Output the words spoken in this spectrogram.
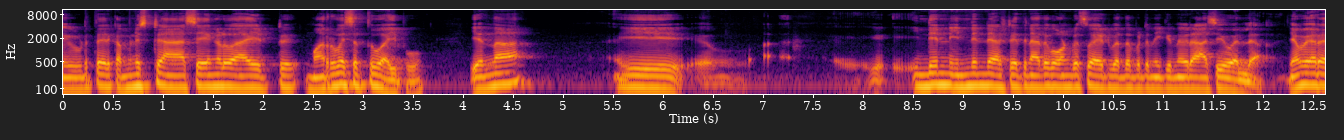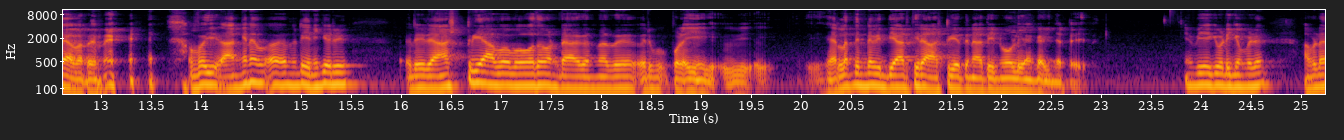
ഇവിടുത്തെ കമ്മ്യൂണിസ്റ്റ് ആശയങ്ങളുമായിട്ട് മറുവശത്തുമായി പോവും. എന്നാൽ ഈ ഇന്ത്യൻ ഇന്ത്യൻ രാഷ്ട്രീയത്തിന് അത് കോൺഗ്രസുമായിട്ട് ബന്ധപ്പെട്ട് നിൽക്കുന്ന ഒരു ആശയവുമല്ല ഞാൻ വേറെയാ പറയുന്നത് അപ്പോൾ അങ്ങനെ എന്നിട്ട് എനിക്കൊരു ഒരു രാഷ്ട്രീയ അവബോധം ഉണ്ടാകുന്നത് ഒരു കേരളത്തിന്റെ വിദ്യാർത്ഥി രാഷ്ട്രീയത്തിനകത്ത് ഇൻവോൾവ് ചെയ്യാൻ കഴിഞ്ഞിട്ടേ എം ബി എക്ക് പഠിക്കുമ്പോൾ അവിടെ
